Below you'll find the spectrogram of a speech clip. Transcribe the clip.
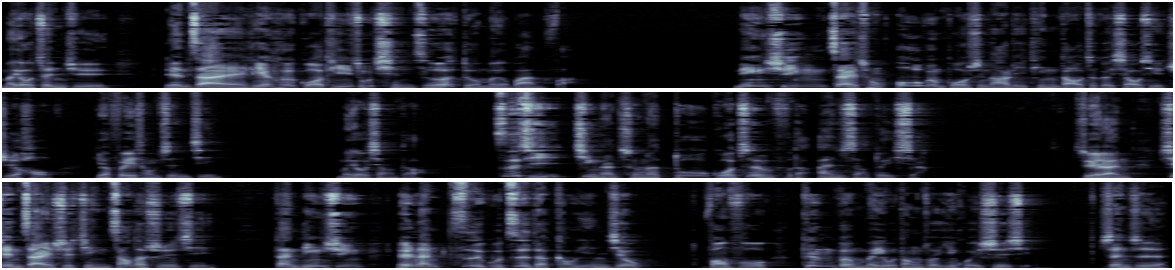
没有证据，连在联合国提出谴责都没有办法。林勋在从欧文博士那里听到这个消息之后，也非常震惊。没有想到自己竟然成了多国政府的暗杀对象。虽然现在是紧张的时期，但林勋仍然自顾自地搞研究。仿佛根本没有当做一回事情，甚至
